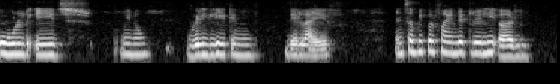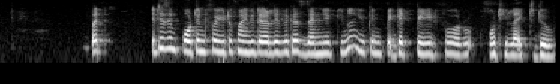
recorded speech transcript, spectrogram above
old age, you know, very late in their life. And some people find it really early. But it is important for you to find it early because then you, you know you can get paid for what you like to do.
